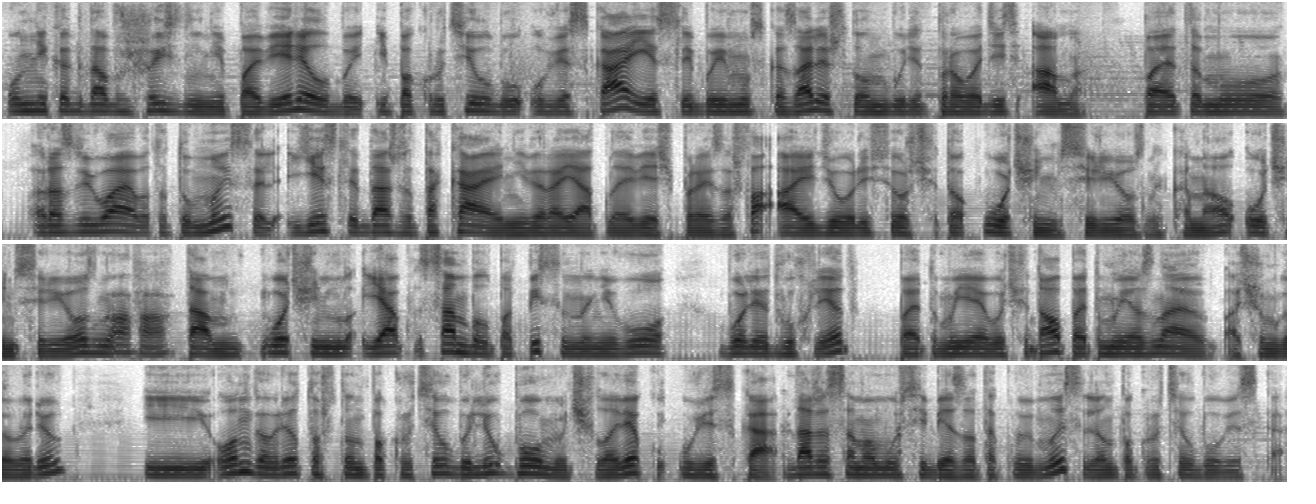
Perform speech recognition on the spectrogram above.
он никогда в жизни не поверил бы и покрутил бы у виска, если бы ему сказали, что он будет проводить АМА. Поэтому, развивая вот эту мысль, если даже такая невероятная вещь произошла, а IDEO Research это очень серьезный канал, очень серьезный, ага. там очень... Я сам был подписан на него более двух лет, поэтому я его читал, поэтому я знаю, о чем говорю. И он говорил то, что он покрутил бы любому человеку у виска. Даже самому себе за такую мысль он покрутил бы у виска.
